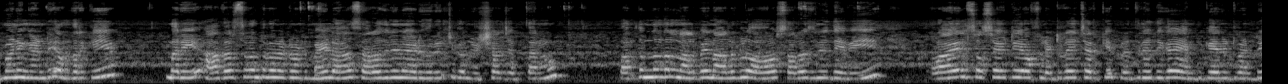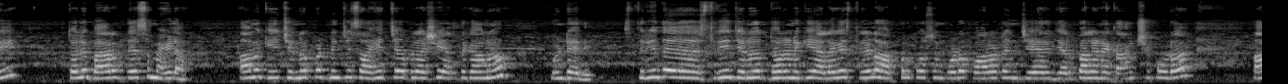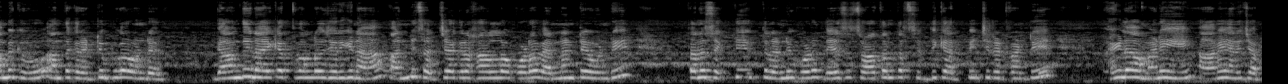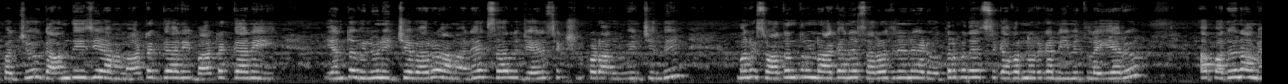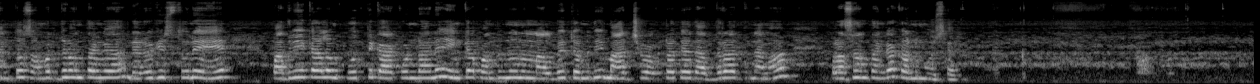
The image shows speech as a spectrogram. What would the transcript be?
Good morning అండి అందరికీ. మరి ఆదర్శవంతమైనటువంటి మహిళ సరోజిని నాయుడు గురించి కొన్ని విషయాలు చెప్తాను. పంతొమ్మిది వందల నలభై నాలుగులో సరోజినీదేవి రాయల్ సొసైటీ ఆఫ్ లిటరేచర్కి ప్రతినిధిగా ఎంపికైనటువంటి తొలి భారతదేశ మహిళ. ఆమెకి చిన్నప్పటి నుంచి సాహిత్యాభిలాషి ఎంతగానో ఉండేది. స్త్రీ స్త్రీ జనోద్ధరణకి అలాగే స్త్రీల హక్కుల కోసం కూడా పోరాటం చే జరపాలనే కాంక్ష కూడా ఆమెకు అంతకు రెట్టింపుగా ఉండేది. గాంధీ నాయకత్వంలో జరిగిన అన్ని సత్యాగ్రహాల్లో కూడా వెన్నంటే ఉండి తన శక్తియుక్తులన్నీ కూడా దేశ స్వాతంత్ర సిద్ధికి అర్పించినటువంటి మహిళామణి ఆమె అని చెప్పచ్చు. గాంధీజీ ఆమె మాటకు కానీ బాటకు కానీ ఎంతో విలువనిచ్చేవారు. ఆమె అనేకసార్లు జైలు శిక్షను కూడా అనుభవించింది. మనకు స్వాతంత్రం రాగానే సరోజినీ నాయుడు ఉత్తరప్రదేశ్ గవర్నర్గా నియమితులయ్యారు. ఆ పదవిని ఆమె ఎంతో సమర్థవంతంగా నిర్వహిస్తూనే పదవీకాలం పూర్తి కాకుండానే ఇంకా పంతొమ్మిది వందల నలభై తొమ్మిది మార్చి ఒకటో తేదీ అర్ధరాత్రినామ ప్రశాంతంగా కన్నుమూశారు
